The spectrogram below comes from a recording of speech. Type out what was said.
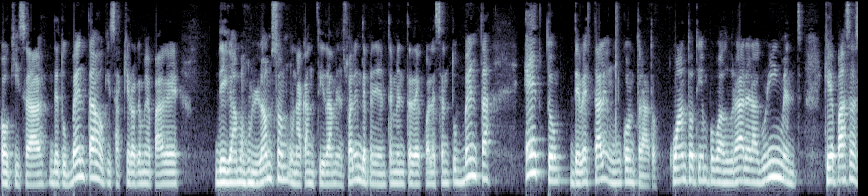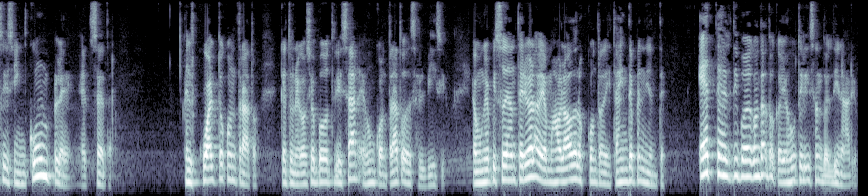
o quizás de tus ventas o quizás quiero que me pague digamos un lump sum, una cantidad mensual independientemente de cuáles sean tus ventas. Esto debe estar en un contrato. ¿Cuánto tiempo va a durar el agreement? ¿Qué pasa si se incumple? Etcétera. El cuarto contrato que tu negocio puede utilizar es un contrato de servicio. En un episodio anterior habíamos hablado de los contratistas independientes. Este es el tipo de contrato que ellos utilizan del dinario.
